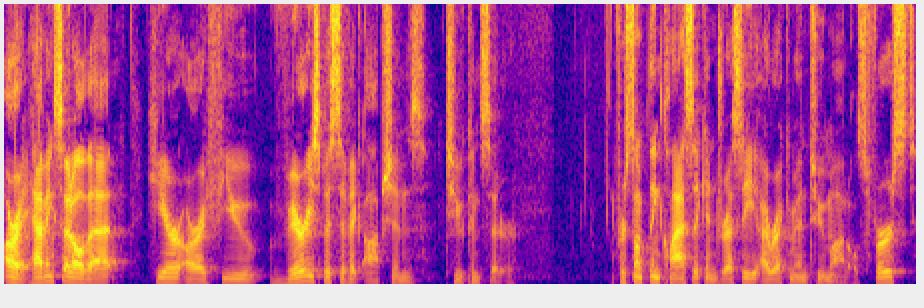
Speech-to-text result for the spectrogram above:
All right, having said all that, here are a few very specific options to consider. For something classic and dressy, I recommend two models. First,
